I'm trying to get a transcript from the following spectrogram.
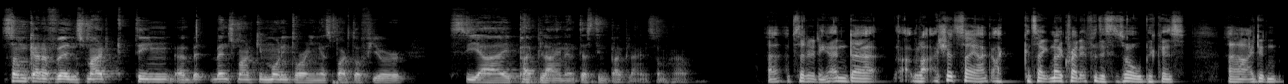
some kind of benchmarking uh, benchmarking monitoring as part of your CI pipeline and testing pipeline somehow. Uh, absolutely, and uh, I should say I, I, can take no credit for this at all because uh, I didn't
